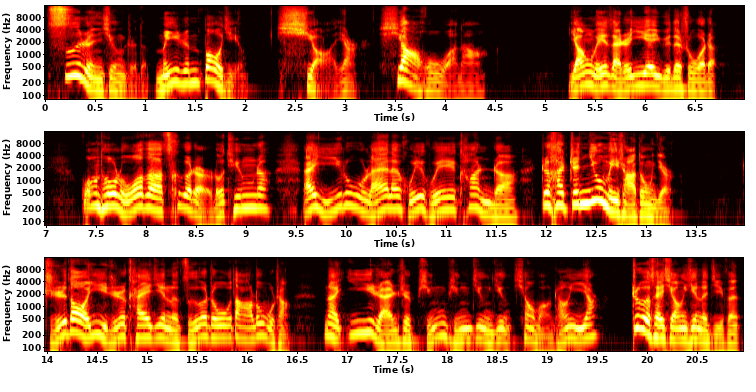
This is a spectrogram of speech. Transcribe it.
私人性质的，没人报警。小样，吓唬我呢！杨伟在这揶揄的说着，光头骡子侧着耳朵听着，哎，一路来来回回看着，这还真就没啥动静。直到一直开进了泽州大路上，那依然是平平静静，像往常一样，这才相信了几分。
